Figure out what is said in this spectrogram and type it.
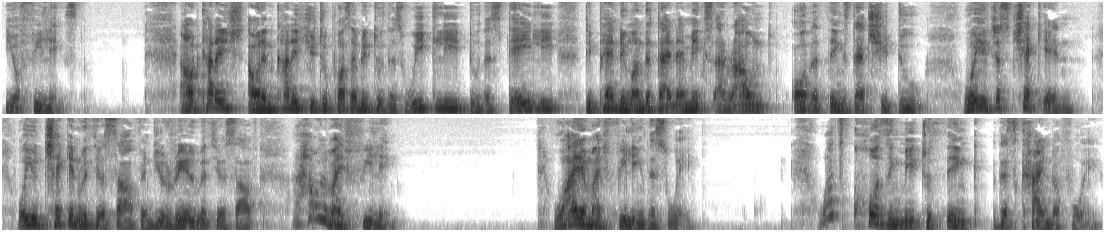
your feelings. I would encourage I would encourage you to possibly do this weekly, do this daily, depending on the dynamics around all the things that you do. Where you just check in, where you check in with yourself and you're real with yourself. How am I feeling? Why am I feeling this way? What's causing me to think this kind of way?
